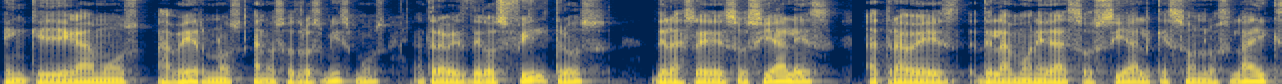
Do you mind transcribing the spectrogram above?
en que llegamos a vernos a nosotros mismos a través de los filtros de las redes sociales, a través de la moneda social que son los likes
